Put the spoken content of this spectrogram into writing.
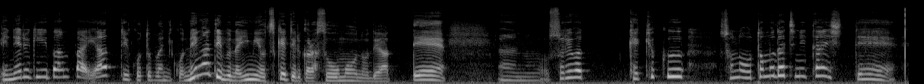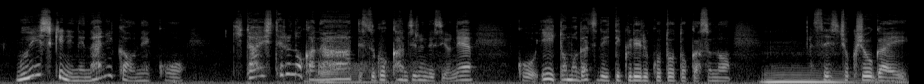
エネルギーヴァンパイアっていう言葉にこうネガティブな意味をつけてるからそう思うのであってあのそれは結局そのお友達に対して無意識にね何かをねこう期待してるのかなってすごく感じるんですよね。こういい友達でいてくれることとかそのうん。摂食障害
